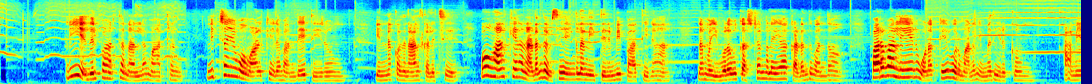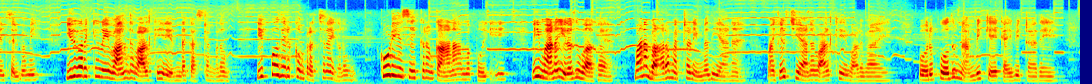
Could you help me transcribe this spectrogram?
நீ எதிர்பார்த்த நல்ல மாற்றம் நிச்சயம் உன் வாழ்க்கையில் வந்தே தீரும். இன்னும் கொஞ்ச நாள் கழிச்சு உன் வாழ்க்கையில் நடந்த விஷயங்களை நீ திரும்பி பார்த்தினா நம்ம இவ்வளவு கஷ்டங்களையா கடந்து வந்தோம். பரவாயில்லையேன்னு உனக்கே ஒரு மன நிம்மதி இருக்கும். ஆமியன் செல்வமே. இதுவரைக்கும் நீ வாழ்ந்த வாழ்க்கையில் இருந்த கஷ்டங்களும் இப்போது இருக்கும் பிரச்சனைகளும் கூடிய சீக்கிரம் காணாமல் போய் நீ மன இலகுவாக மன பாரமற்ற நிம்மதியான மகிழ்ச்சியான வாழ்க்கையை வாழ்வாய். ஒருபோதும் நம்பிக்கையை கைவிட்டாதே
